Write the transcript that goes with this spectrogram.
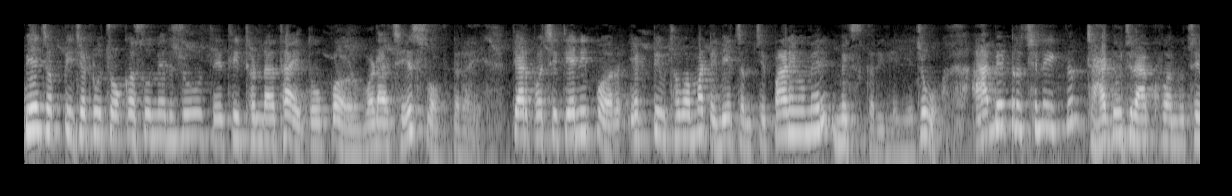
બે ચપટી જેટલું ચોક્કસ ઉમેરશું તેથી ઠંડા થાય તો પણ વડા છે સોફ્ટ રહે. ત્યાર પછી તેની પર એક્ટિવ થવા માટે બે ચમચી પાણી ઉમેરી મિક્સ કરી લઈએ. જુઓ, આ બેટર છે ને એકદમ જાડું જ રાખવાનું છે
